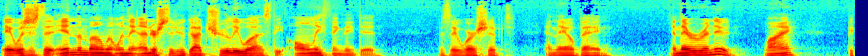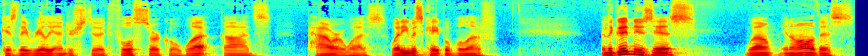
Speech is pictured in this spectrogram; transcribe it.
It was just that in the moment when they understood who God truly was, the only thing they did was they worshiped and they obeyed. And they were renewed. Why? Because they really understood full circle what God's power was, what he was capable of. And the good news is, well, in all of this,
